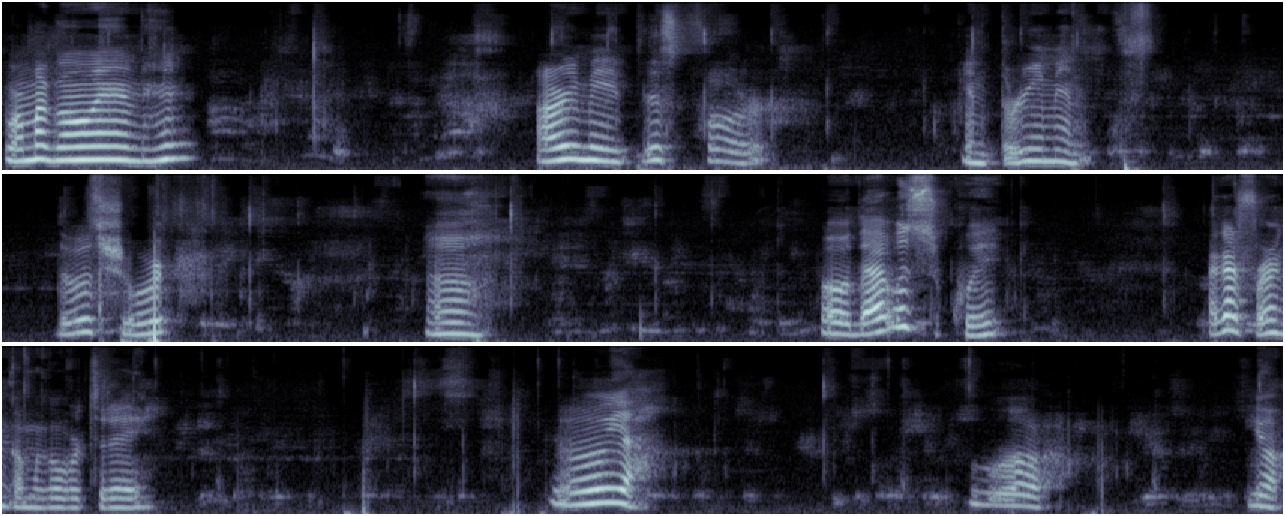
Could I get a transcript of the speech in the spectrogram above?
where am I going? I already made this far in three minutes. That was short. Uh, oh, that was quick. I got friend coming over today. Oh, yeah. Whoa. Yeah.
